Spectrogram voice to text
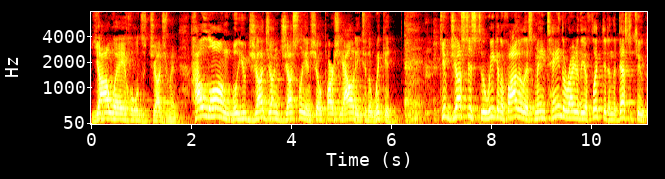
Yahweh holds judgment. How long will you judge unjustly and show partiality to the wicked? Give justice to the weak and the fatherless. Maintain the right of the afflicted and the destitute.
